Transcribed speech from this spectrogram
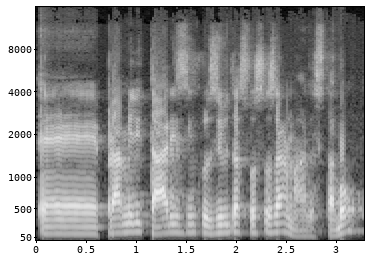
é, para militares, inclusive das Forças Armadas, tá bom?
